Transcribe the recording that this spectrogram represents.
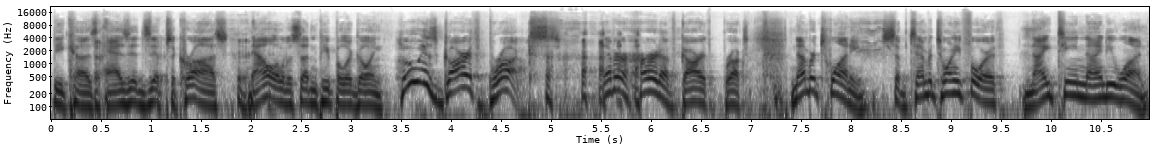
Because as it zips across, now all of a sudden people are going, Who is Garth Brooks? Never heard of Garth Brooks. Number 20, September 24th, 1991.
